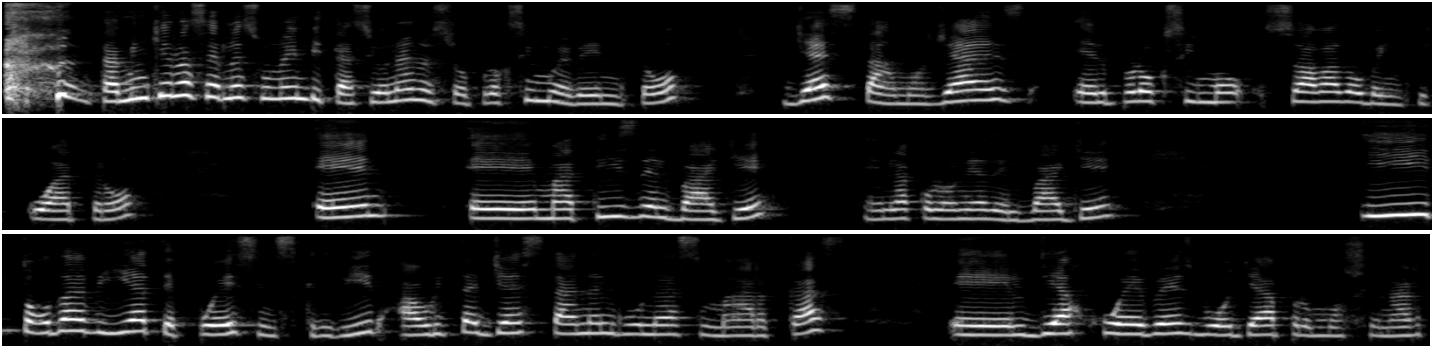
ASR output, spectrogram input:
también quiero hacerles una invitación a nuestro próximo evento. Ya estamos, ya es el próximo sábado 24 en eh, Matiz del Valle, en la colonia del Valle. Y todavía te puedes inscribir. Ahorita ya están algunas marcas. El día jueves voy a promocionar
